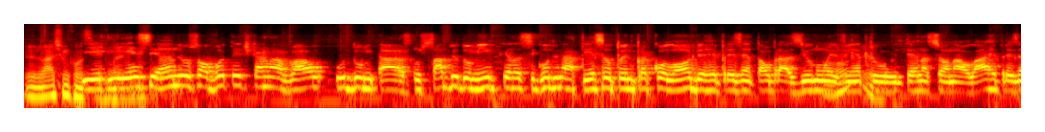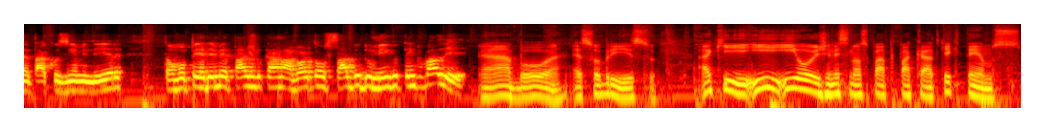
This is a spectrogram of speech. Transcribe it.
Eu acho que não consigo. E, e, esse ano eu só vou ter de carnaval o, do, ah, o sábado e o domingo, porque na segunda e na terça eu tô indo pra Colômbia representar o Brasil num evento internacional lá, representar a cozinha mineira. Então vou perder metade do carnaval, então sábado e domingo tem que valer. Ah, boa. É sobre isso. Aqui, e, e hoje, nesse nosso papo pacato, o que que temos?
